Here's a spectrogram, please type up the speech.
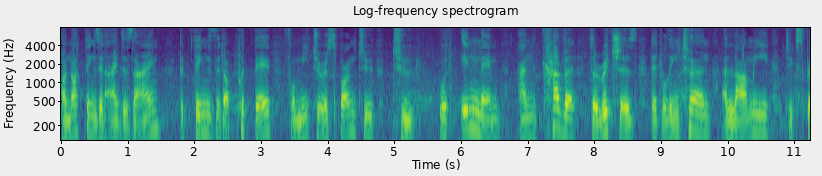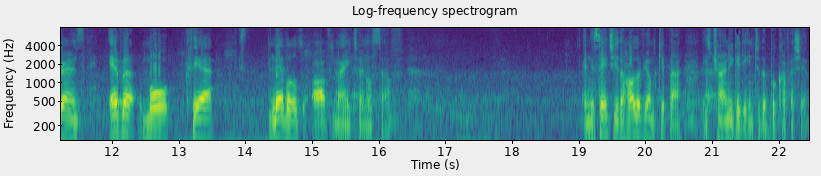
are not things that I design, but things that are put there for me to respond to, to within them uncover the riches that will in turn allow me to experience ever more clear levels of my eternal self. And essentially, the whole of Yom Kippur is trying to get into the book of Hashem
